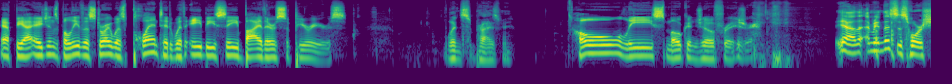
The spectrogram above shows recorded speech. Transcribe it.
FBI agents believe the story was planted with ABC by their superiors. Wouldn't surprise me. Holy smoking Joe Frazier. Yeah. I mean, this is horse.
